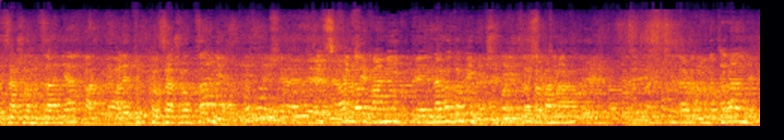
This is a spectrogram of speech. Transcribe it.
e, zarządzania, ale tylko zarządzania e, e, aktywami e, narodowymi, czyli zasobami e, narod- naturalnymi.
